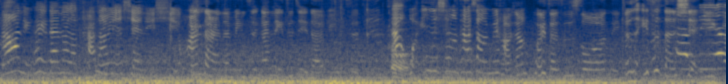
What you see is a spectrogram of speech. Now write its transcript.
然后你可以在那个卡上面写你喜欢的人的名字跟你自己的名字。然后我印象它上面好像规则是说，你就是一次只能写一个。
